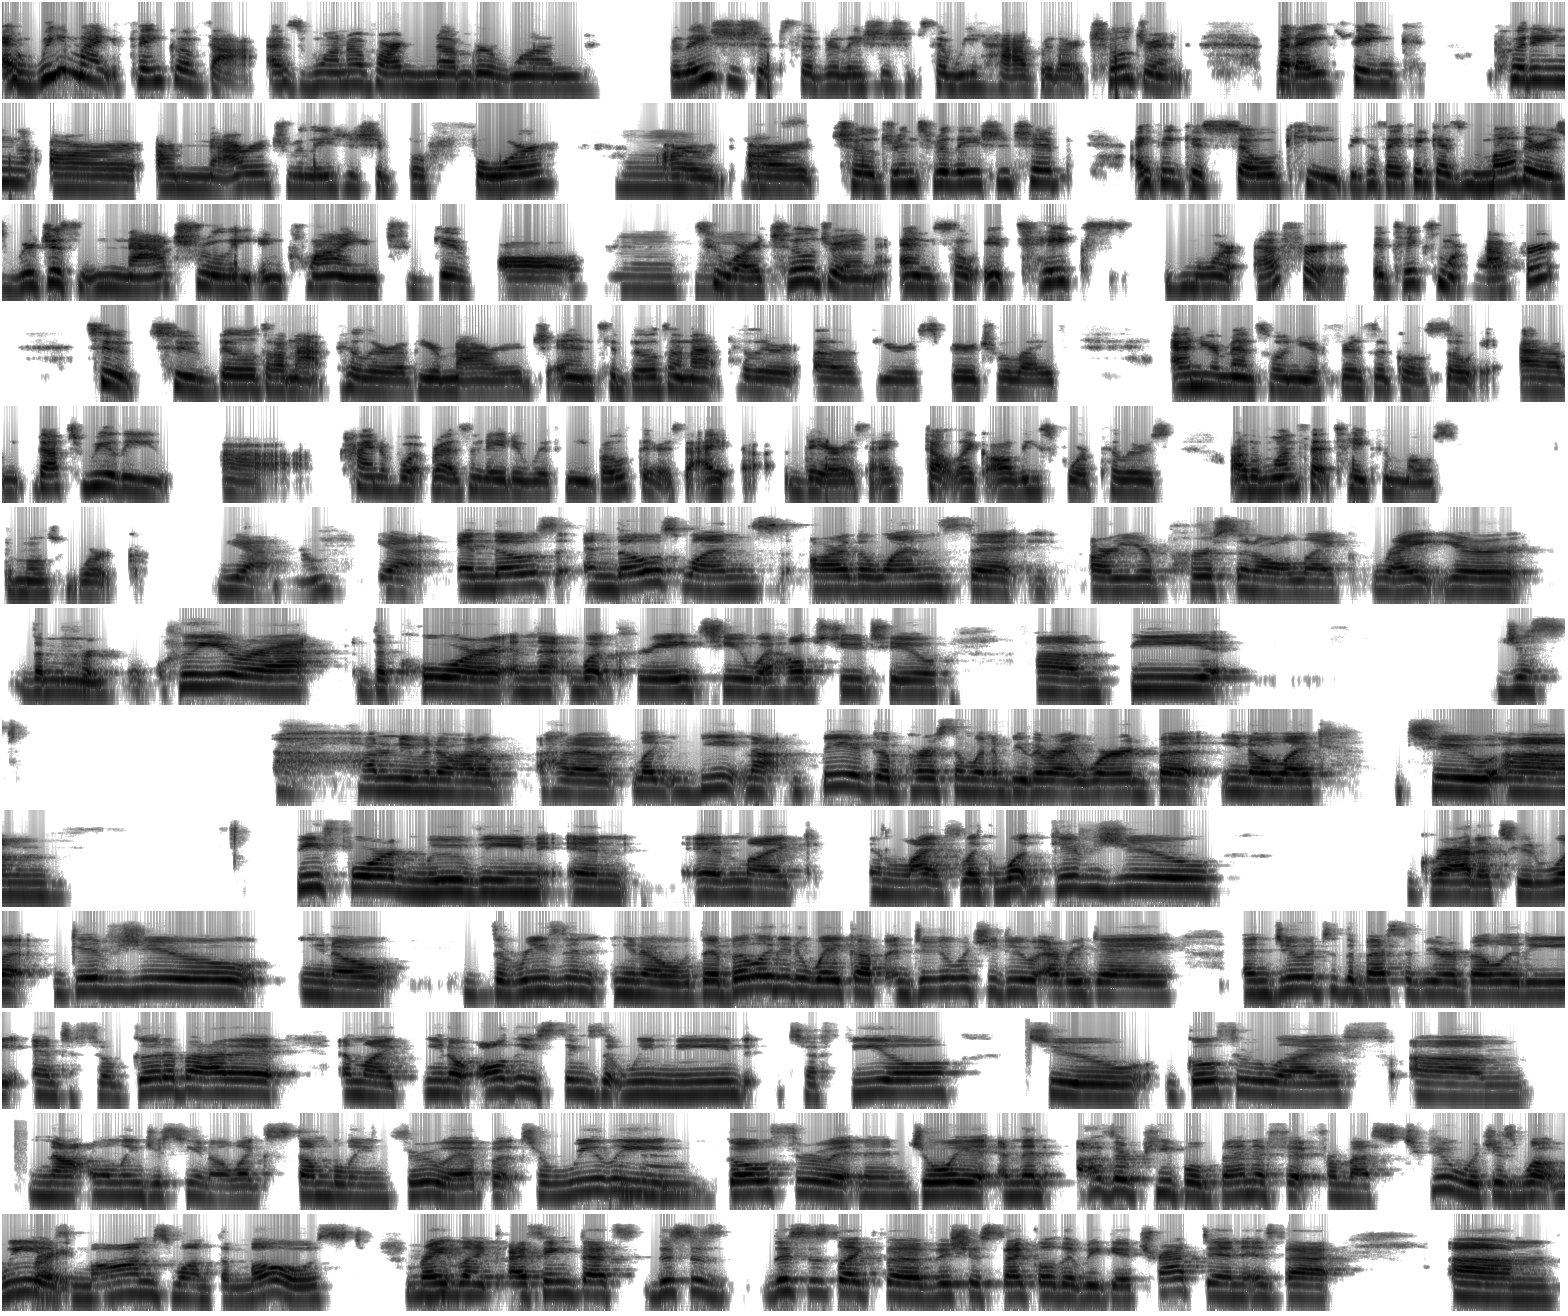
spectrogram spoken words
And we might think of that as one of our number one relationships the relationships that we have with our children but i think putting our our marriage relationship before mm, our yes. our children's relationship i think is so key because i think as mothers we're just naturally inclined to give all mm-hmm. to our children and so it takes more effort it takes more yeah. effort to to build on that pillar of your marriage and to build on that pillar of your spiritual life and your mental and your physical so um, that's really uh, kind of what resonated with me both there is I uh, there is I felt like all these four pillars are the ones that take the most the most work. Yeah. You know? Yeah. And those and those ones are the ones that are your personal like right your the per, mm. who you are at the core and that what creates you what helps you to um, be just I don't even know how to how to like be not be a good person wouldn't be the right word, but you know, like to um be forward moving in in like in life. Like what gives you gratitude? What gives you, you know, the reason, you know, the ability to wake up and do what you do every day and do it to the best of your ability and to feel good about it and like, you know, all these things that we need to feel to go through life um not only just you know like stumbling through it but to really mm-hmm. go through it and enjoy it and then other people benefit from us too which is what we right. as moms want the most mm-hmm. right like i think that's this is this is like the vicious cycle that we get trapped in is that um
